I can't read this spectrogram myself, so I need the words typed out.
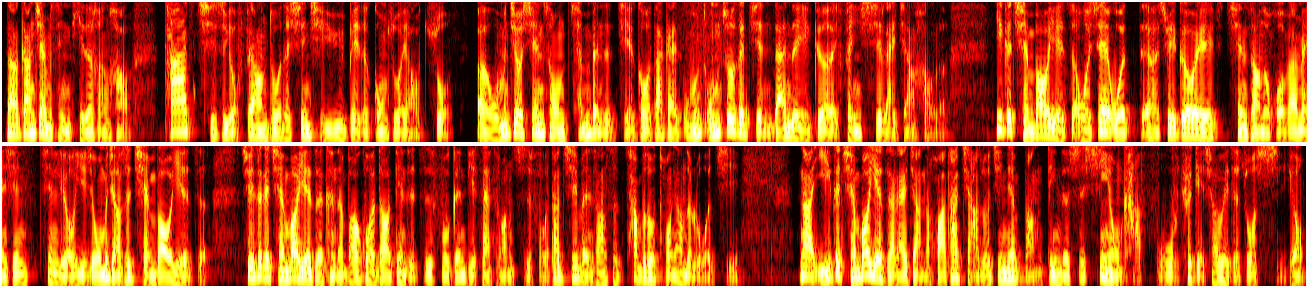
那刚 James 你提得很好，它其实有非常多的先期预备的工作要做。呃，我们就先从成本的结构，大概我们我们做个简单的一个分析来讲好了。一个钱包业者，我现在我呃，所以各位线上的伙伴们先先留意，就我们讲是钱包业者，所以这个钱包业者可能包括到电子支付跟第三方支付，它基本上是差不多同样的逻辑。那一个钱包业者来讲的话，他假如今天绑定的是信用卡服务，去给消费者做使用，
